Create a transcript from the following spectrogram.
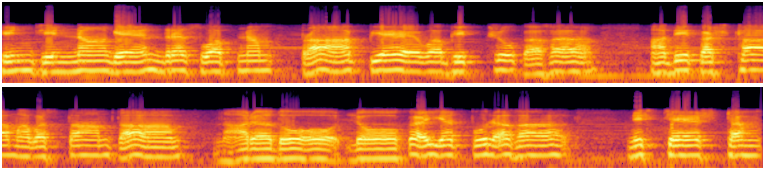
किञ्चिन्नागेन्द्रस्वप्नं प्राप्येव भिक्षुकः। अधिकष्टामवस्थां तां नारदो लोकयत्पुरः। निश्चेष्टं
